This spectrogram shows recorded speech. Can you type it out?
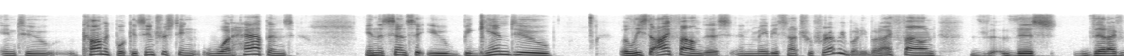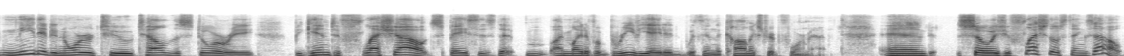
into comic book it's interesting what happens in the sense that you begin to at least I found this, and maybe it's not true for everybody, but I found th- this that I've needed in order to tell the story begin to flesh out spaces that m- I might have abbreviated within the comic strip format. And so as you flesh those things out,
